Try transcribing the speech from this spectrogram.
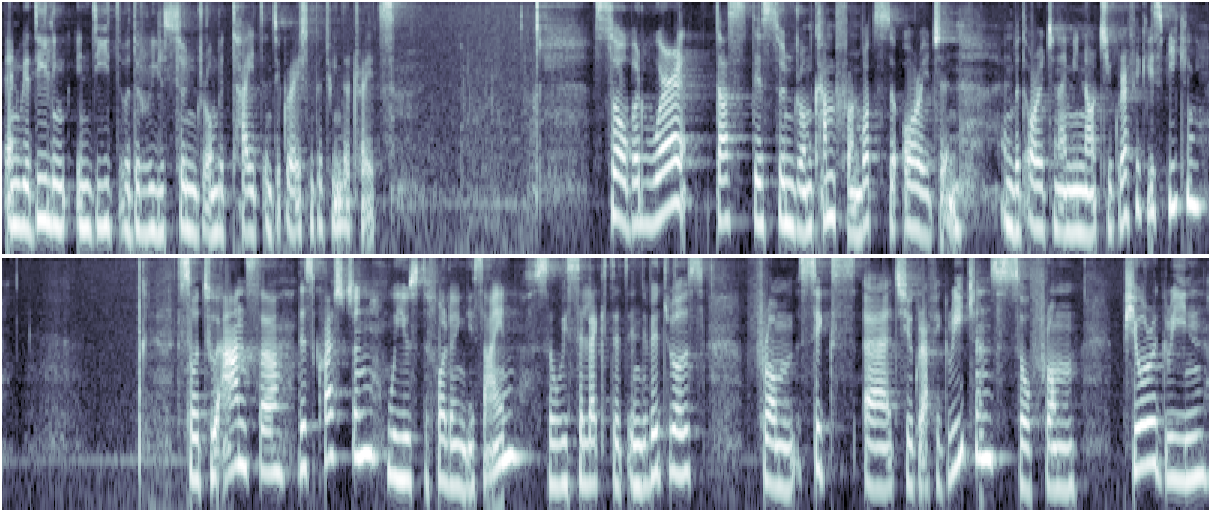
And we're dealing indeed with a real syndrome with tight integration between the traits. So, but where does this syndrome come from? What's the origin? And with origin, I mean now geographically speaking. So, to answer this question, we used the following design. So, we selected individuals from six uh, geographic regions, so from pure green,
